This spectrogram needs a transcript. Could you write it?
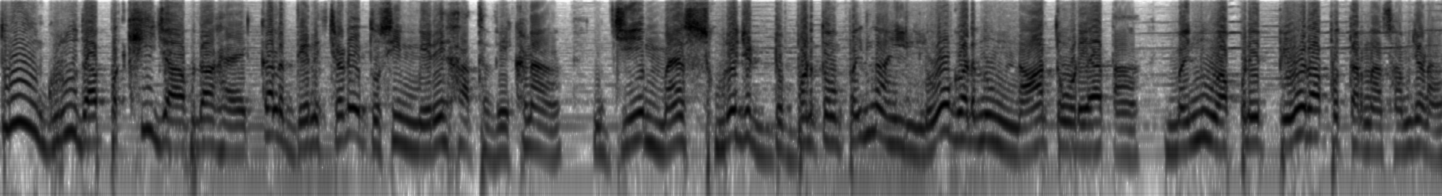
ਤੂੰ ਗੁਰੂ ਦਾ ਪੱਖੀ ਜਾਪਦਾ ਹੈ ਕੱਲ ਦਿਨ ਚੜੇ ਤੁਸੀਂ ਮੇਰੇ ਹੱਥ ਵੇਖਣਾ। ਜੇ ਮੈਂ ਸੂਰਜ ਡੁੱਬਣ ਤੋਂ ਪਹਿਲਾਂ ਹੀ ਲੋਹਗੜ ਨੂੰ ਨਾ ਤੋੜਿਆ ਤਾਂ ਮੈਨੂੰ ਆਪਣੇ ਪਿਓ ਦਾ ਪੁੱਤਰ ਨਾ ਸਮਝਣਾ।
